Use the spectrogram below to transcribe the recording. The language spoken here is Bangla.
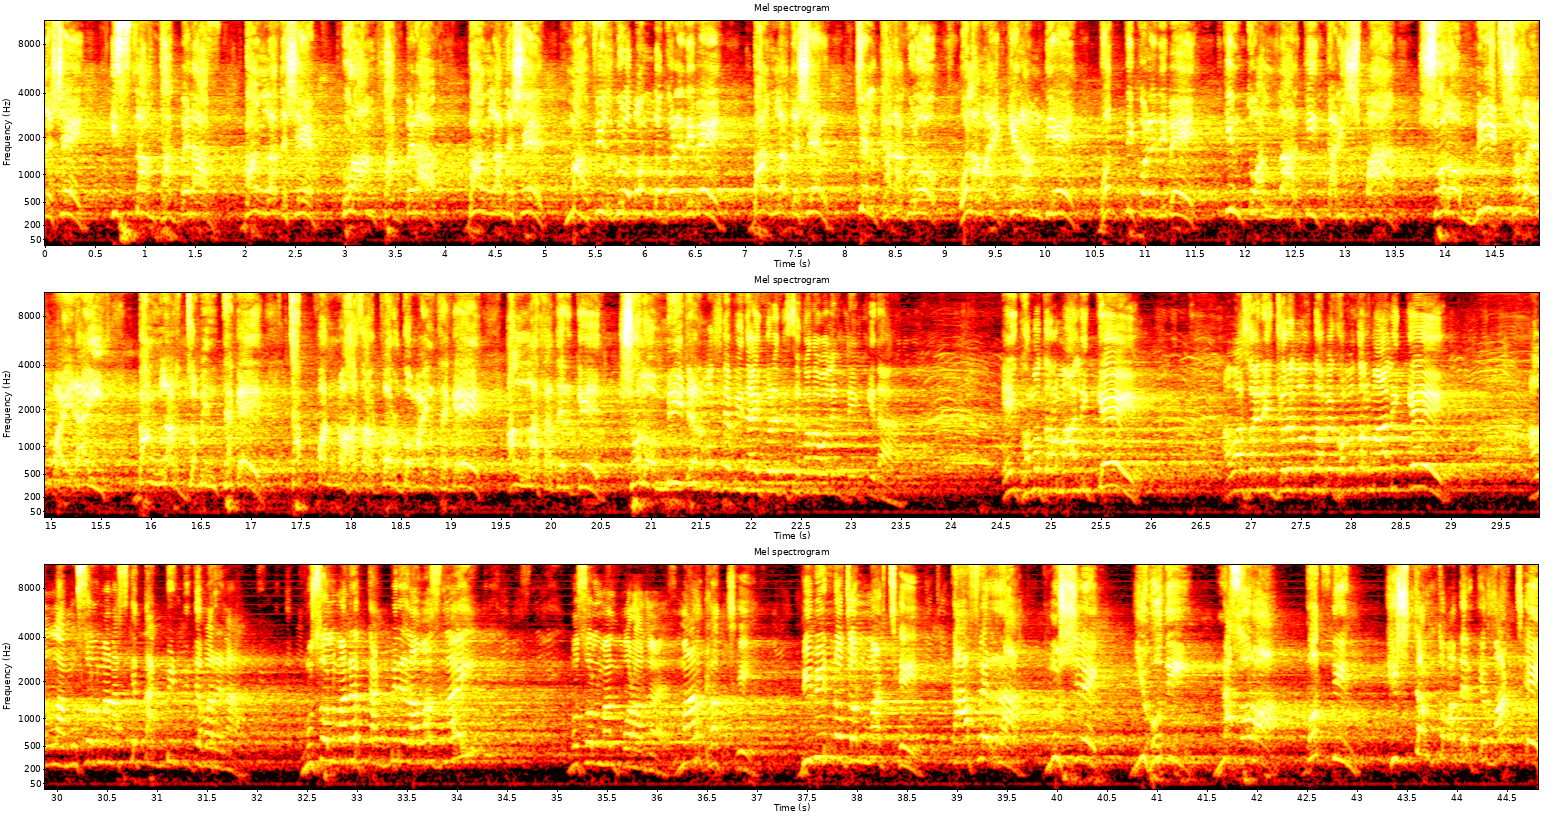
বাংলাদেশে ইসলাম থাকবে না, বাংলাদেশে কোরআন থাকবে না, বাংলাদেশে মাহফিলগুলো বন্ধ করে দিবে, বাংলাদেশের জেলখানাগুলো ওলামায় কেরাম দিয়ে ভর্তি করে দিবে। কিন্তু আল্লাহর কি কারিশমা? ষোলো মিনিট সময় পাই নাই, বাংলার জমিন থেকে ছাপ্পান্ন হাজার বর্গ মাইল থেকে আল্লাহ তাদেরকে ষোলো মিনিটের মধ্যে বিদায় করে দিছে, কথা বলেন ঠিক কিনা? এই ক্ষমতার মালিক কে? আওয়াজ হয়নি, জোরে বলতে হবে, ক্ষমতার মালিক কে? আল্লাহ মুসলমান আজকে তাকবির দিতে পারে না। মুসলমানের তাকবিরের আওয়াজ নাই, মুসলমান পরা যায়। মার খাচ্ছে, বিভিন্ন জন মারছে। কাফেররা, মুশ্রেক, ইহুদি, নাসরা, বদ্দিন খ্রিস্টান তোমাদেরকে মারছে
